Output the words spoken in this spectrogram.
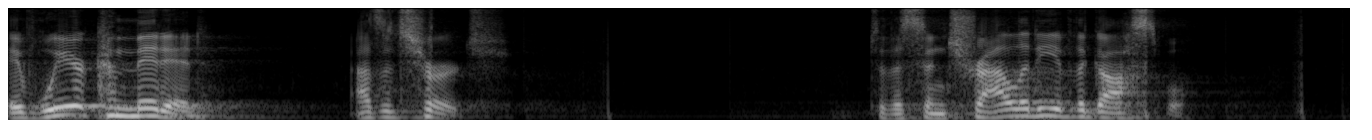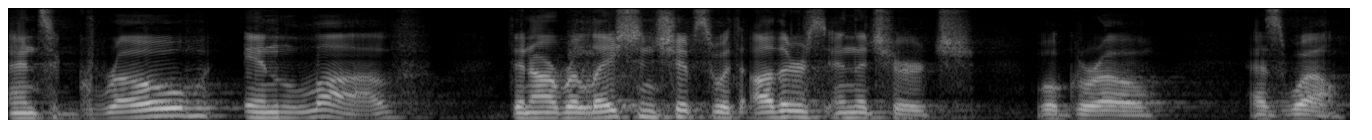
If we are committed as a church to the centrality of the gospel and to grow in love, then our relationships with others in the church will grow as well.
